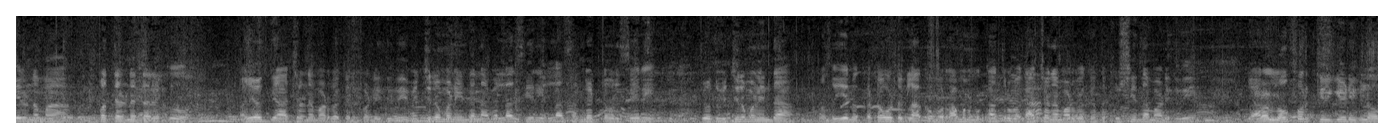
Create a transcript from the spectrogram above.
ಏನು ನಮ್ಮ ಇಪ್ಪತ್ತೆರಡನೇ ತಾರೀಕು ಅಯೋಧ್ಯೆ ಆಚರಣೆ ಮಾಡ್ಬೇಕು ಅಂದ್ಕೊಂಡಿದ್ದೀವಿ ವಿಜೃಂಭಣೆಯಿಂದ ನಾವೆಲ್ಲ ಸೇರಿ, ಎಲ್ಲ ಸಂಘಟನೆಯವರು ಸೇರಿ ಇವತ್ತು ವಿಜೃಂಭಣೆಯಿಂದ ಒಂದು ಏನು ಕಟೌಟ್ಗಳು ಹಾಕೊಂಡು ರಾಮನ ಮುಖಾಂತರವಾಗಿ ಆಚರಣೆ ಮಾಡಬೇಕಂತ ಖುಷಿಯಿಂದ ಮಾಡಿದ್ವಿ ಯಾರೋ ಲೋಫರ್ ಕಿರಿಗೇಡಿಗಳು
